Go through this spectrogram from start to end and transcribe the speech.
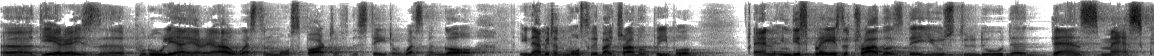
Uh, the area is the Purulia area, westernmost part of the state of West Bengal, inhabited mostly by tribal people. And in this place, the tribals, they used to do the dance mask.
